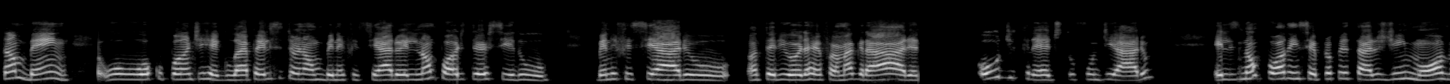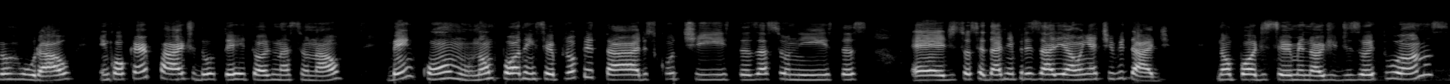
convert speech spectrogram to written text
Também, o ocupante irregular, para ele se tornar um beneficiário, ele não pode ter sido beneficiário anterior da reforma agrária ou de crédito fundiário. Eles não podem ser proprietários de imóvel rural em qualquer parte do território nacional bem como não podem ser proprietários, cotistas, acionistas é, de sociedade empresarial em atividade. Não pode ser menor de 18 anos,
